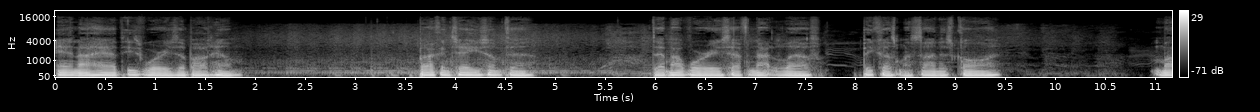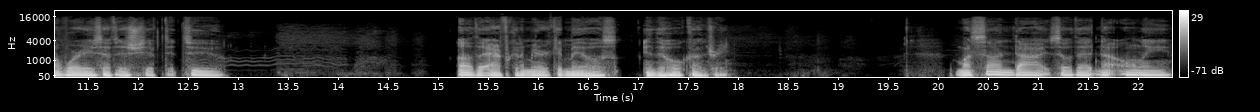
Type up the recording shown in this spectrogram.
And I had these worries about him. But I can tell you something that my worries have not left because my son is gone. My worries have just shifted to other African American males in the whole country. My son died so that not only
